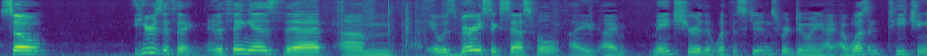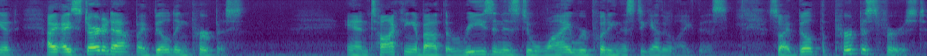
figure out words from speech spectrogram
So here's the thing. The thing is that um, it was very successful. I, I, made sure that what the students were doing, I, I wasn't teaching it. I, I started out by building purpose and talking about the reason as to why we're putting this together like this. So I built the purpose first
